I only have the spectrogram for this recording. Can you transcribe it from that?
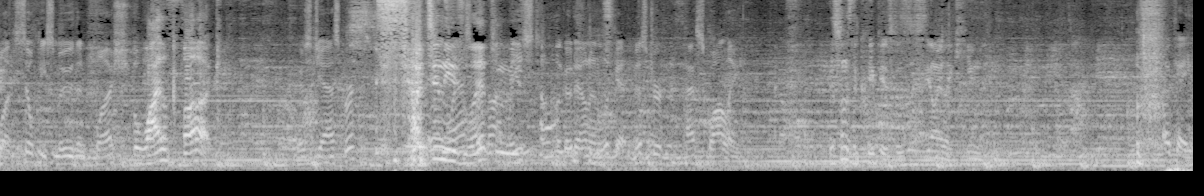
pl- silky smooth and plush. But why the fuck? There's Jasper. Touching And these lips and these least, tongues. Go down and look at Mr. Pasquale. This one's the creepiest because this is the only like human. Okay,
